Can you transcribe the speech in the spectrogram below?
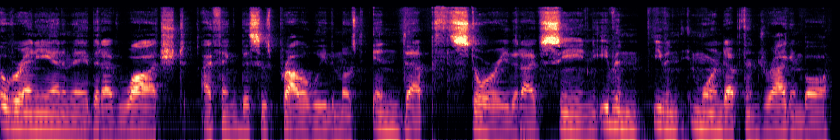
over any anime that I've watched, I think this is probably the most in-depth story that I've seen, even even more in depth than Dragon Ball.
